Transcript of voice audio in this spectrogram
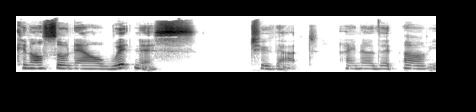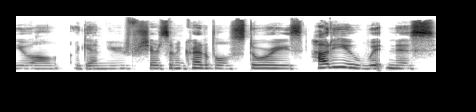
can also now witness to that. I know that uh, you all, again, you've shared some incredible stories. How do you witness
